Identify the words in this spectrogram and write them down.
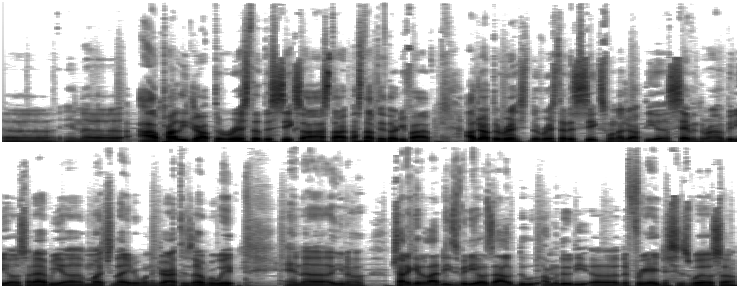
uh and uh i'll probably drop the rest of the six. I start i stopped at 35 i'll drop the rest the rest of the six when i drop the uh, seventh round video. So that'll be uh much later when the draft is over with. And uh you know try to get a lot of these videos out. Do i'm gonna do the uh the free agents as well. So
